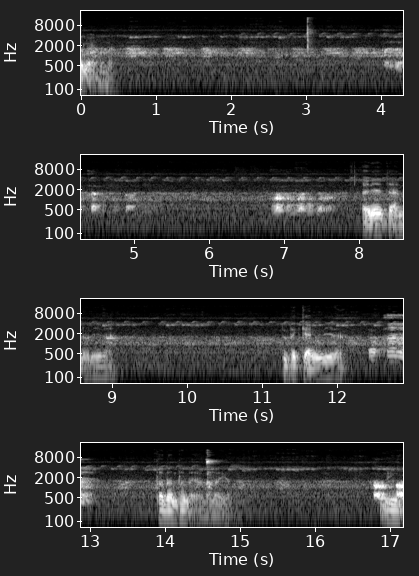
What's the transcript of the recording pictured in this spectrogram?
ตลอดนะไปด้วยกันตอนนี้เราทำงานกันไอ้นี่อาจารย์ดูนี่นะดูตะแกรงดีนะอยู่ที่ตอนนั้นเท่าไหร่อะไรกันเอาหนึ่งเอา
